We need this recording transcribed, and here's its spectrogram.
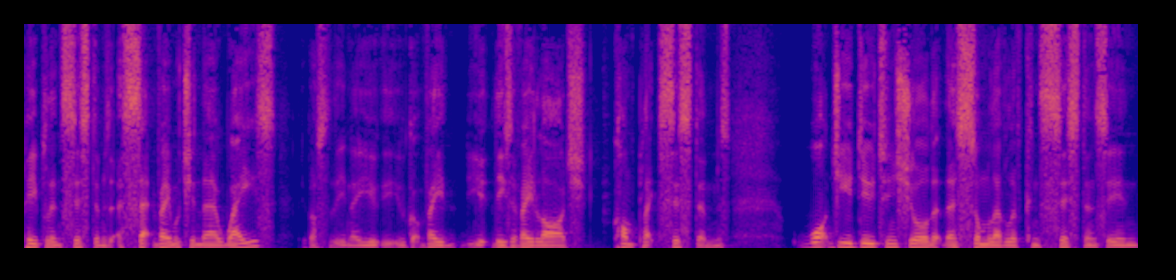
people in systems that are set very much in their ways, because you know you, have got very you, these are very large, complex systems. What do you do to ensure that there's some level of consistency in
